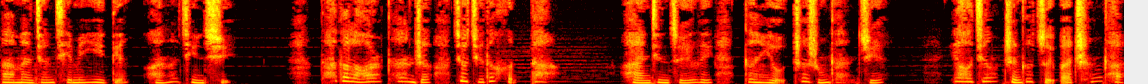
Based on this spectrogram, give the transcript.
慢慢将前面一点含了进去。他的老二看着就觉得很大，含进嘴里更有这种感觉，要将整个嘴巴撑开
